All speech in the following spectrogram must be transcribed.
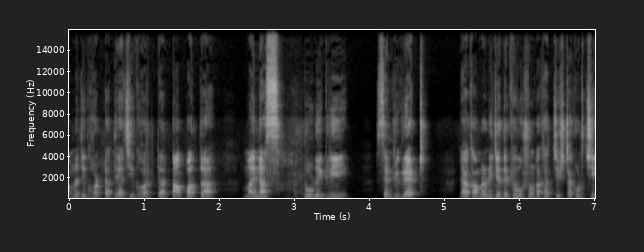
আমরা যে ঘরটাতে আছি, ঘরটার তাপমাত্রা মাইনাস টু ডিগ্রি সেন্টিগ্রেড যাই হোক, আমরা নিজেদেরকে উষ্ণ রাখার চেষ্টা করছি।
